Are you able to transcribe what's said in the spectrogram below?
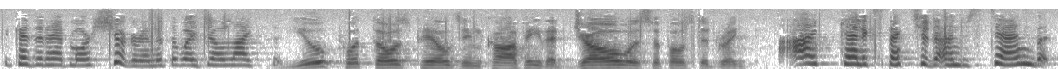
because it had more sugar in it the way Joe likes it. You put those pills in coffee that Joe was supposed to drink? I can't expect you to understand, but.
